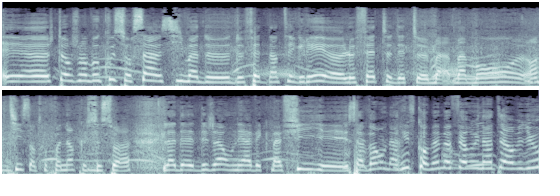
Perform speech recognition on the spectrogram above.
et euh, je te rejoins beaucoup sur ça aussi, de, fait d'intégrer euh, le fait d'être euh, maman, artiste, entrepreneur, que ce soit là déjà on est avec ma fille et ça va, on arrive quand même à faire une interview.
